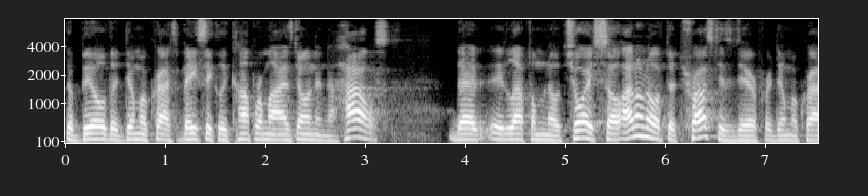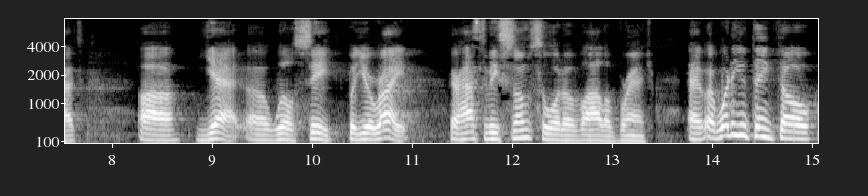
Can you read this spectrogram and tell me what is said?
the bill that Democrats basically compromised on in the House that it left them no choice. So I don't know if the trust is there for Democrats uh, yet. Uh, we'll see. But you're right. There has to be some sort of olive branch. And uh, what do you think, though?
